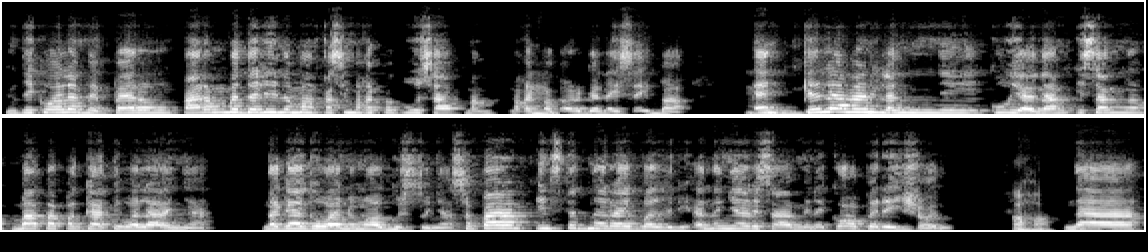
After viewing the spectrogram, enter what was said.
hindi ko alam eh, pero parang madali naman kasi makipag-usap, makipag-organize sa iba. Mm. And kailangan lang ni kuya ng isang mapapagkatiwalaan niya nagagawa ng mga gusto niya. So parang instead na rivalry, ang nangyari sa amin ay cooperation Aha. na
